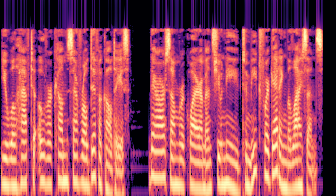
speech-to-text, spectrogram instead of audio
you will have to overcome several difficulties. There are some requirements you need to meet for getting the license.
